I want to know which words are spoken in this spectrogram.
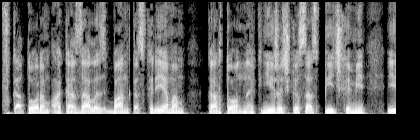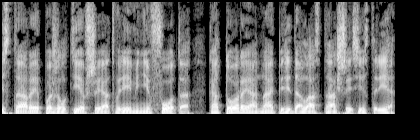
в котором оказалась банка с кремом, картонная книжечка со спичками и старое пожелтевшее от времени фото, которое она передала старшей сестре.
